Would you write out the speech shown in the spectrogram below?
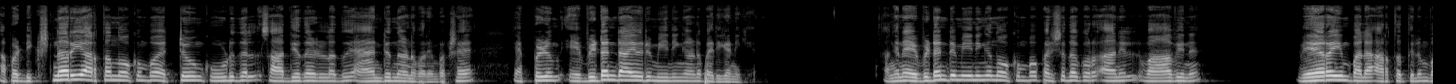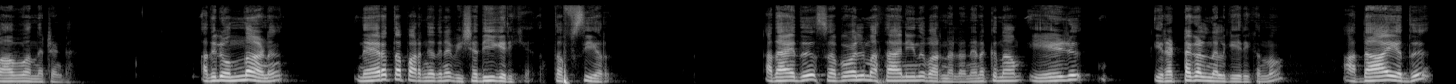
അപ്പോൾ ഡിക്ഷണറി അർത്ഥം നോക്കുമ്പോൾ ഏറ്റവും കൂടുതൽ സാധ്യത ഉള്ളത് ആൻഡ് എന്നാണ് പറയും പക്ഷേ എപ്പോഴും എവിഡന്റ് ആയ ഒരു മീനിങ് ആണ് പരിഗണിക്കുക. അങ്ങനെ എവിഡന്റ് മീനിങ് നോക്കുമ്പോൾ പരിശുദ്ധ ഖുർആാനിൽ വാവിന് വേറെയും പല അർത്ഥത്തിലും വാവ് വന്നിട്ടുണ്ട്. അതിലൊന്നാണ് നേരത്തെ പറഞ്ഞതിനെ വിശദീകരിക്കുക തഫ്സീർ. അതായത് സബോൽ മസാനി എന്ന് പറഞ്ഞല്ലോ നിനക്ക് നാം ഏഴ് ഇരട്ടകൾ നൽകിയിരിക്കുന്നു. അതായത്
